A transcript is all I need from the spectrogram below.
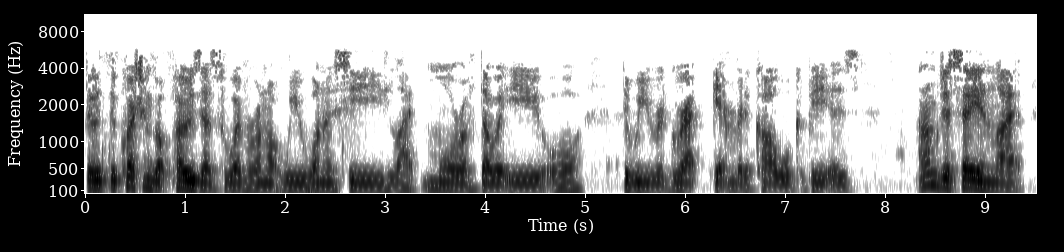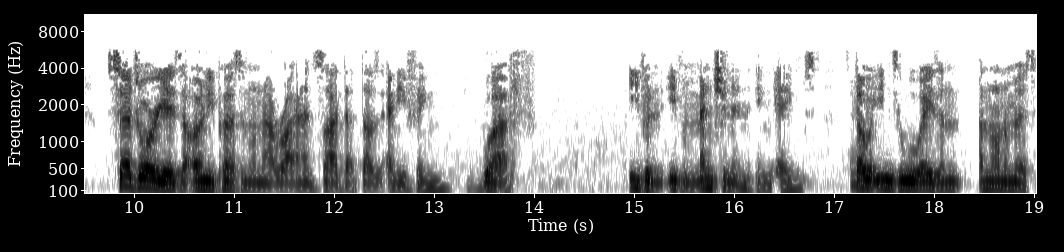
the, the question got posed as to whether or not we want to see, like, more of Doherty or do we regret getting rid of Kyle Walker Peters? And I'm just saying, like, Serge Aurier is the only person on that right hand side that does anything worth even even mentioning in games. Mm-hmm. Doherty's always an, anonymous.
